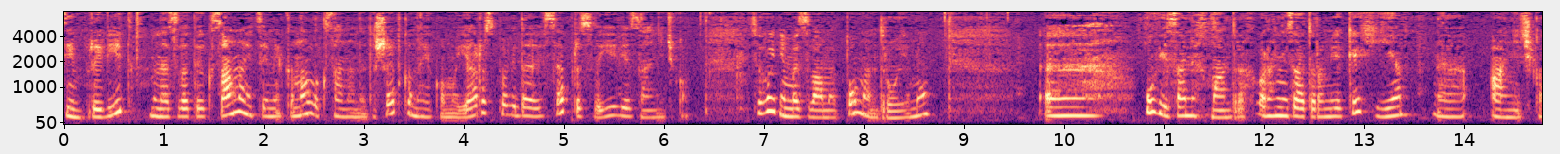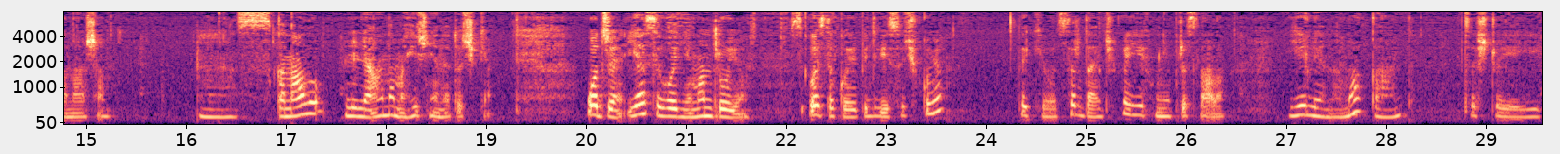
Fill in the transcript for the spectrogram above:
Всім привіт! Мене звати Оксана і це мій канал Оксана Недошитко, на якому я розповідаю все про своє в'язанечко. Сьогодні ми з вами помандруємо е, у в'язальних мандрах, організатором яких є е, Анічка наша з каналу Ліліана Магічні ниточки. Отже, я сьогодні мандрую з ось такою підвісочкою. Такі от сердечка, їх мені прислала Єлена Макант. Це що я їй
